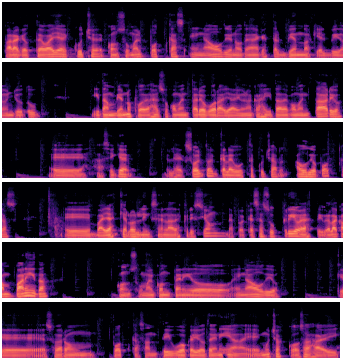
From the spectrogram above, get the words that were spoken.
para que usted vaya, escuche, consuma el podcast en audio no tenga que estar viendo aquí el video en YouTube. Y también nos puede dejar su comentario por allá. Hay una cajita de comentarios. Eh, así que les exhorto el que le guste escuchar audio podcast, eh, vaya aquí a los links en la descripción. Después que se suscriba y active la campanita, consuma el contenido en audio, que eso era un podcast antiguo que yo tenía y hay muchas cosas ahí.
